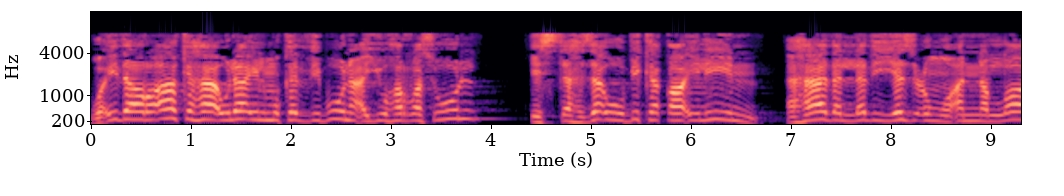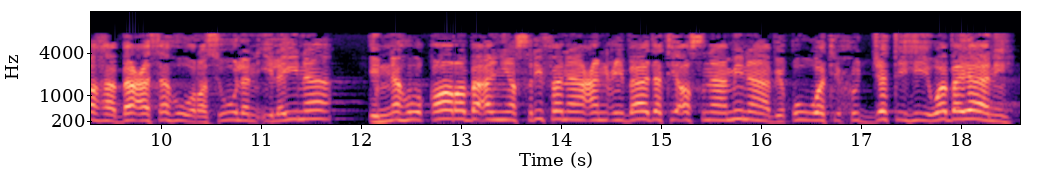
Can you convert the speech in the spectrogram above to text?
واذا راك هؤلاء المكذبون ايها الرسول استهزاوا بك قائلين اهذا الذي يزعم ان الله بعثه رسولا الينا؟ انه قارب ان يصرفنا عن عباده اصنامنا بقوه حجته وبيانه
